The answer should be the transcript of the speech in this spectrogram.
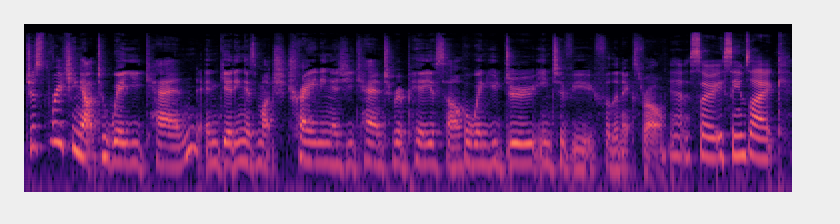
just reaching out to where you can and getting as much training as you can to prepare yourself for when you do interview for the next role. Yeah, so it seems like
